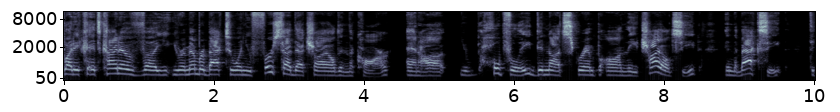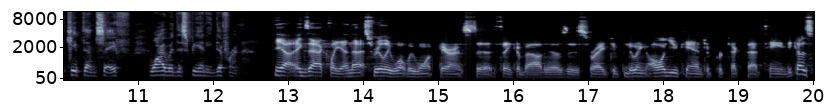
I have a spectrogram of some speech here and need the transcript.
But it, it's kind of, uh, you, remember back to when you first had that child in the car and uh, you hopefully did not scrimp on the child seat in the back seat to keep them safe. Why would this be any different? Yeah, exactly. And that's really what we want parents to think about is, is right, doing all you can to protect that team because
